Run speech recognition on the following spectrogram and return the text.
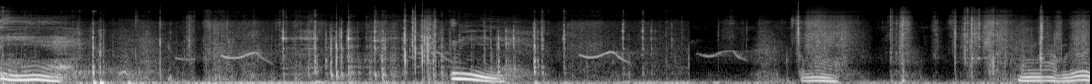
นี่นี่กำลังงามเลย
